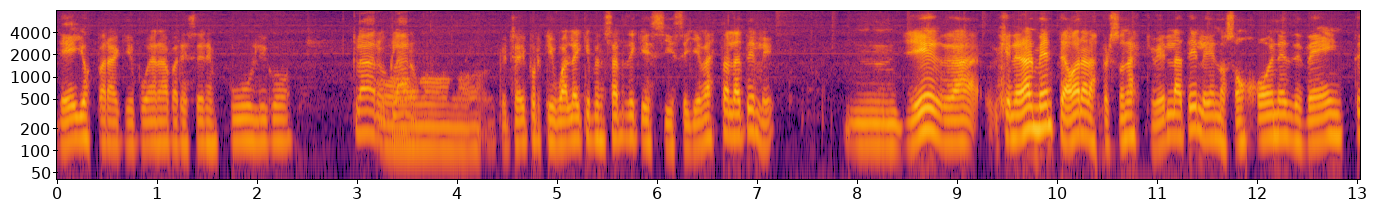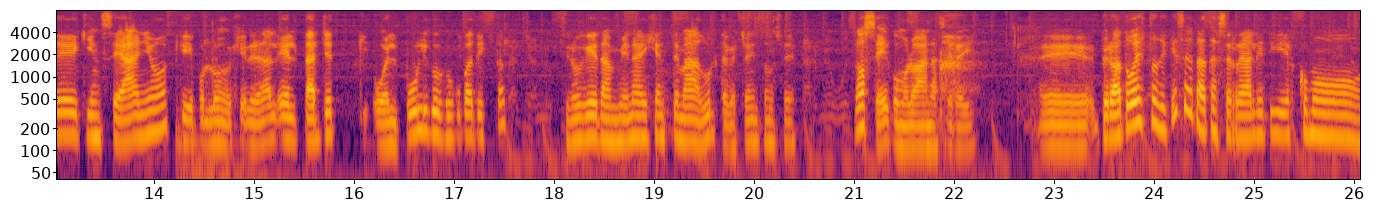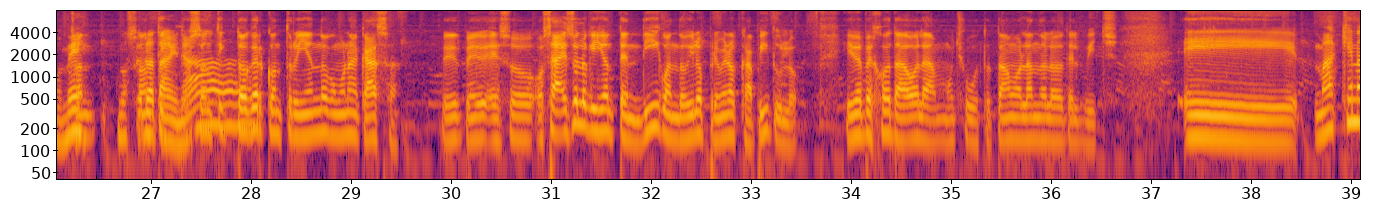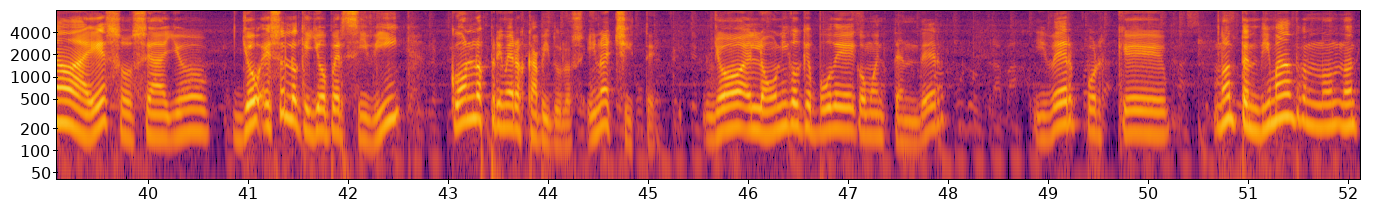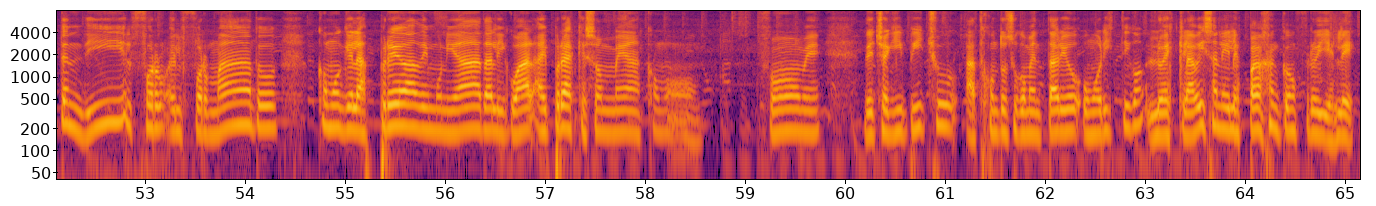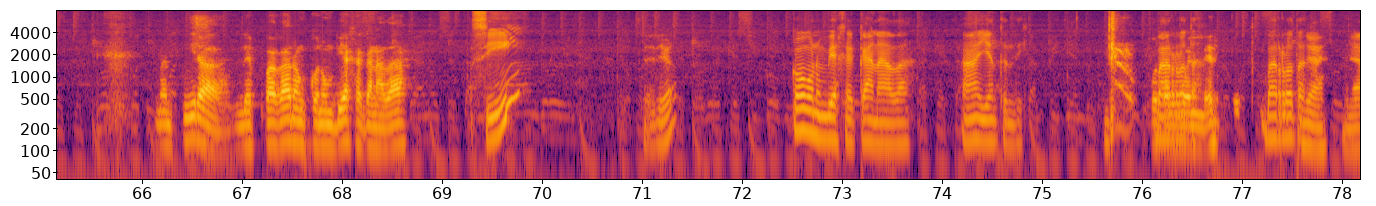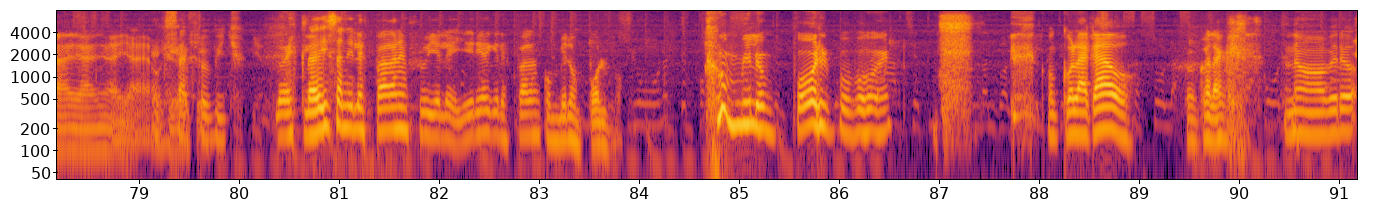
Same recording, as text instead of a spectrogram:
de ellos para que puedan aparecer en público. Claro, o- claro. ¿cachai? Porque igual hay que pensar de que si se lleva esto a la tele, mm, llega, generalmente ahora las personas que ven la tele no son jóvenes de 20, 15 años, que por lo general el target o el público que ocupa TikTok, sino que también hay gente más adulta, ¿cachai? Entonces, no sé cómo lo van a hacer ahí. Eh, pero a todo esto, ¿de qué se trata ese reality? Es como, meh, Son- no se Son, trata de nada. son TikTokers construyendo como una casa. Eh, eh, Eso, o sea, eso es lo que yo entendí cuando vi los primeros capítulos. Y BPJ, hola, mucho gusto. Estábamos hablando de los del Beach. Eh, más que nada eso, o sea, yo, yo, eso es lo que yo percibí con los primeros capítulos. Y no es chiste. Yo es lo único que pude como entender y ver porque no entendí más, no, no entendí el, for- el formato, como que las pruebas de inmunidad tal y cual, hay pruebas que son meas como fome. De hecho aquí Pichu adjunto su comentario humorístico, lo esclavizan y les pagan con Froyelé. Mentira, les pagaron con un viaje a Canadá. ¿Sí? ¿En serio? ¿Cómo con un viaje a Canadá? Ah, ya entendí. Barrota. Barrota. Ya, ya, ya, ya, ya. Exacto. Pichu. Los esclavizan y les pagan en Fruyele. Yo diría que les pagan con miel en polvo. Con milo en polvo, po, eh. Con colacao. Con cola. No, pero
